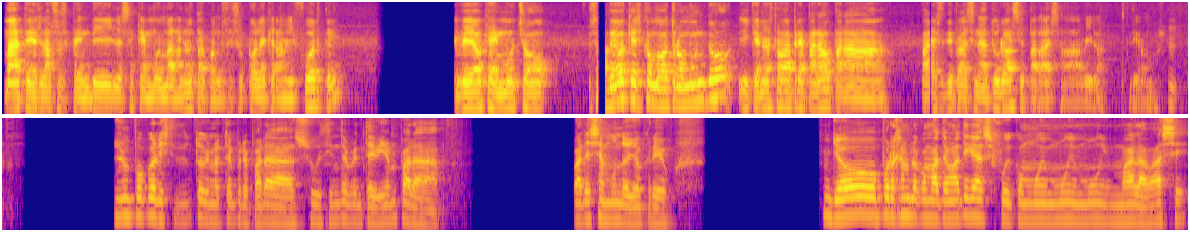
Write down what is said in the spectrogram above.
Mates la suspendí y le saqué muy mala nota cuando se supone que era mi fuerte. Y veo que hay mucho. O sea, veo que es como otro mundo y que no estaba preparado para, para ese tipo de asignaturas y para esa vida, digamos. Es un poco el instituto que no te prepara suficientemente bien para, para ese mundo, yo creo. Yo, por ejemplo, con matemáticas fui con muy, muy, muy mala base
